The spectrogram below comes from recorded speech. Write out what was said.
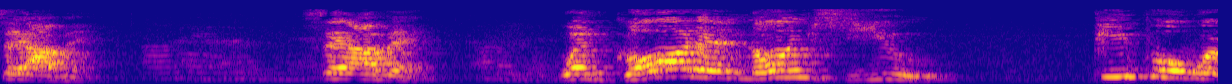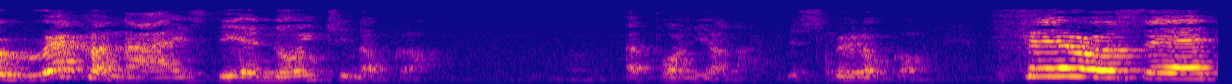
Say amen. Amen. Say amen. When God anoints you, people will recognize the anointing of God upon your life, the Spirit of God. Pharaoh said,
